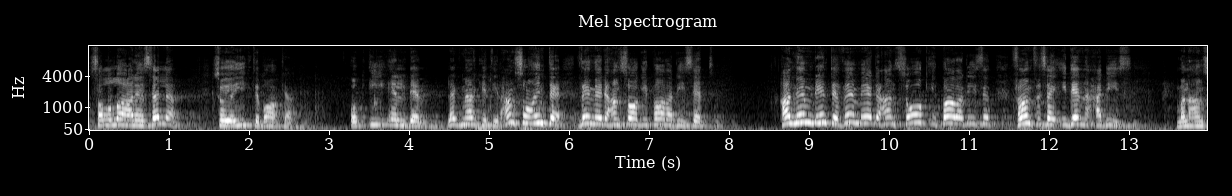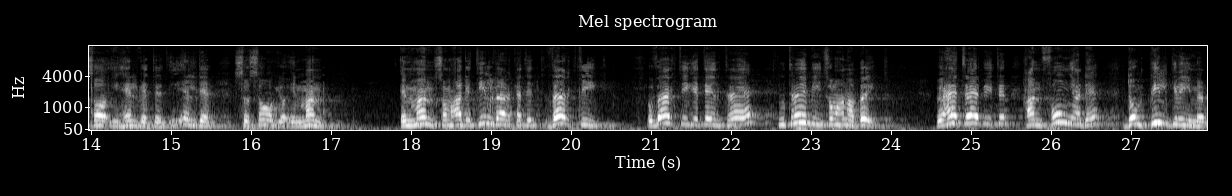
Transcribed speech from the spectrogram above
Sallallahu alaihi wasallam. Så jag gick tillbaka. Och i elden, lägg märke till, han sa inte vem är det han såg i paradiset. Han nämnde inte vem är det han såg i paradiset framför sig i denna hadis. Men han sa i helvetet, i elden, så såg jag en man. En man som hade tillverkat ett verktyg. Och verktyget är en trä, en träbit som han har böjt. Den här träbiten, han fångade de pilgrimer,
